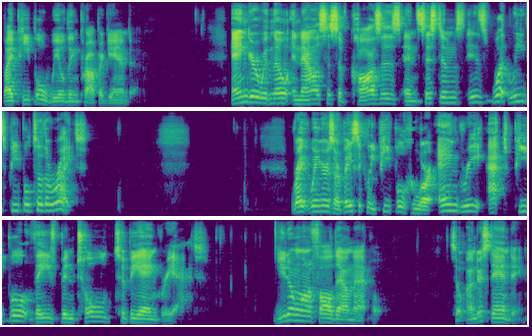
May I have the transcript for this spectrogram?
by people wielding propaganda. Anger with no analysis of causes and systems is what leads people to the right. Right-wingers are basically people who are angry at people they've been told to be angry at. You don't want to fall down that hole. So understanding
